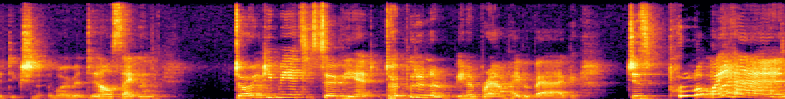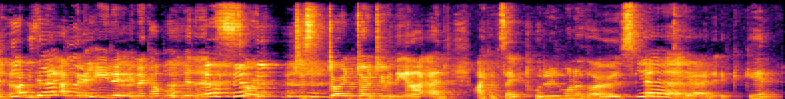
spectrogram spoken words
addiction at the moment, and I'll say to them, don't give me a serviette, don't put it in a, in a brown paper bag, just put it on my my hand. hand, I'm gonna I'm gonna eat it in a couple of minutes. So just don't don't do anything. And I and I can say put it in one of those. Yeah. And, yeah. And again,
